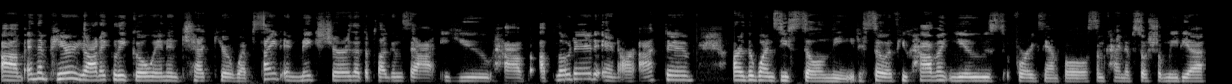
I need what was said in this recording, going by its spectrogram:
Um, and then periodically go in and check your website and make sure that the plugins that you have uploaded and are active are the ones you still need. So if you haven't used, for example, some kind of social media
